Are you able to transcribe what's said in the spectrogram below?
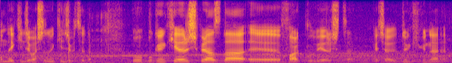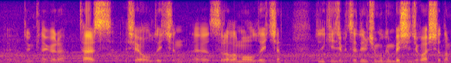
Onda ikinci başladım, ikinci bitirdim. Bu bugünkü yarış biraz daha e, farklı bir yarıştı. Geçen dünkü güne, dünküne göre. Ters şey olduğu için, sıralama olduğu için Dün ikinci bitirdiğim için bugün beşinci başladım.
